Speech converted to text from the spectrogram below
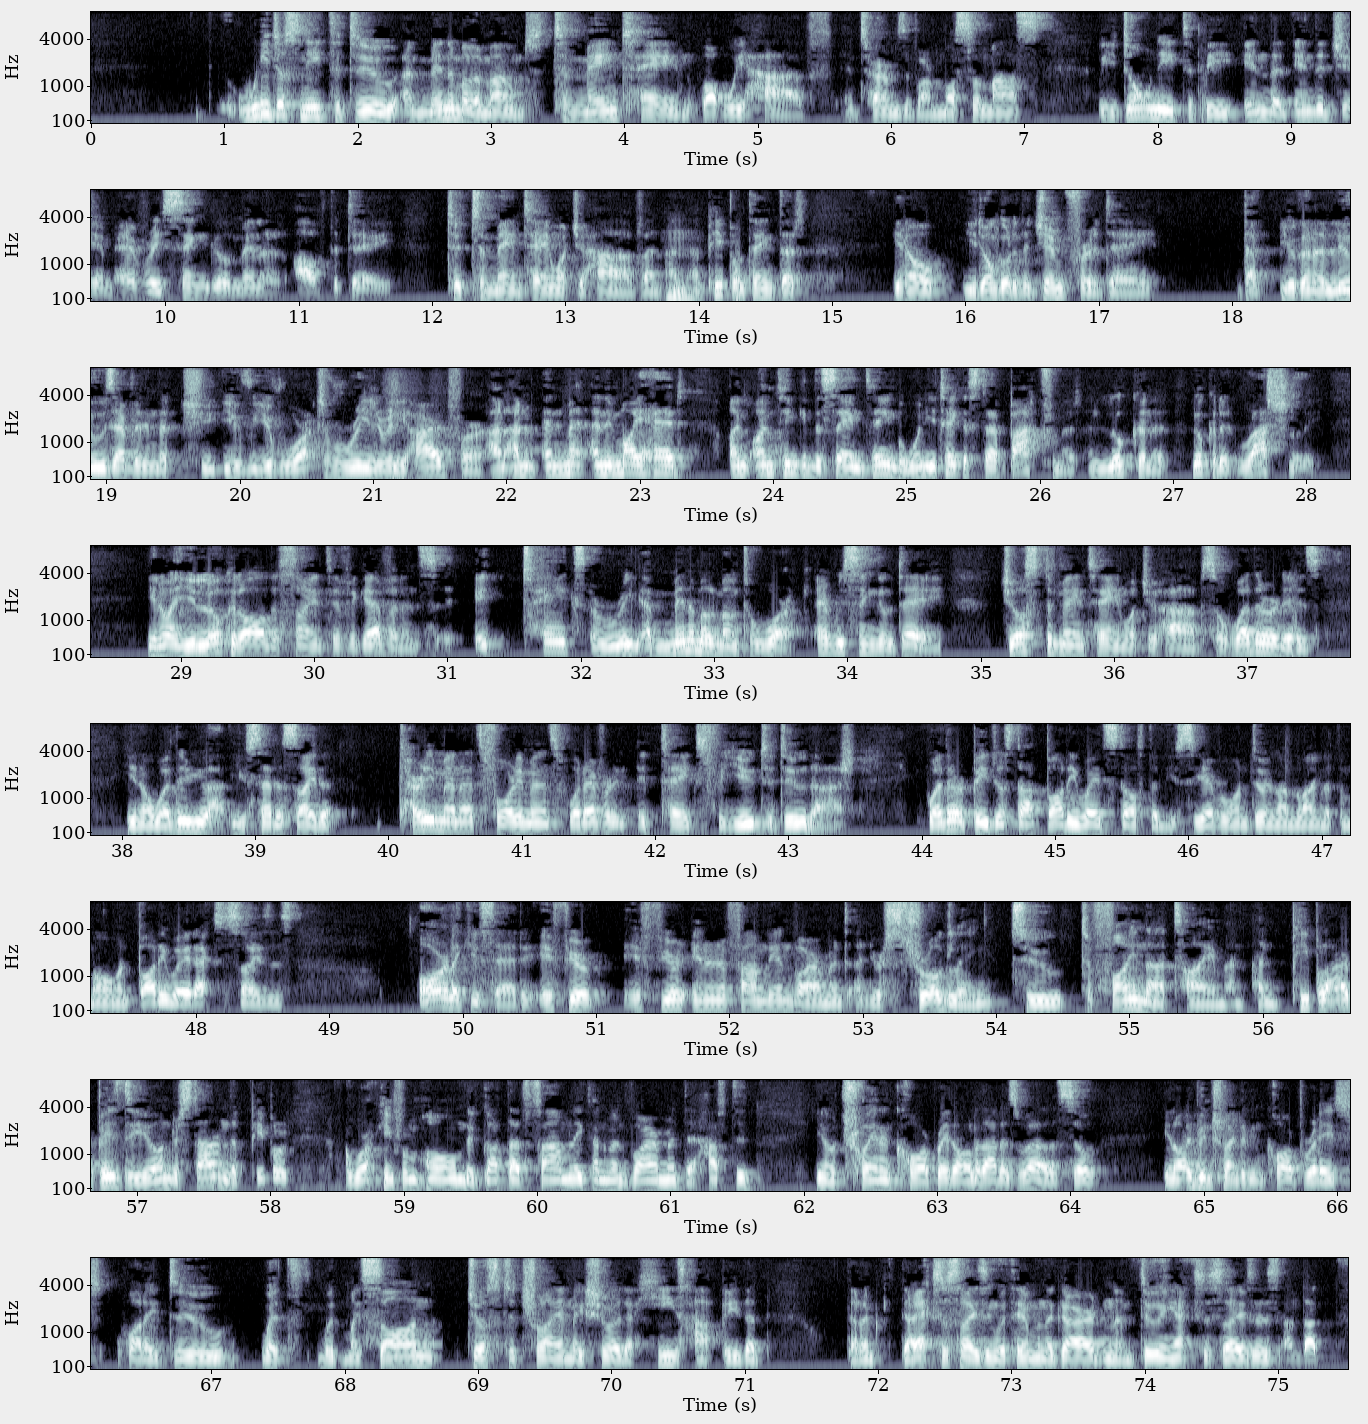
we just need to do a minimal amount to maintain what we have in terms of our muscle mass. We don't need to be in the in the gym every single minute of the day to, to maintain what you have. And, mm. and, and people think that, you know, you don't go to the gym for a day that you're going to lose everything that you, you've you've worked really really hard for. And and and, and in my head, I'm, I'm thinking the same thing, but when you take a step back from it and look at it, look at it rationally, you know, and you look at all the scientific evidence, it, it takes a really a minimal amount of work every single day just to maintain what you have. So whether it is, you know, whether you you set aside 30 minutes, 40 minutes, whatever it takes for you to do that, whether it be just that body weight stuff that you see everyone doing online at the moment, body weight exercises, or like you said, if you're if you're in a family environment and you're struggling to to find that time and, and people are busy, you understand that people are working from home, they've got that family kind of environment, they have to, you know, try and incorporate all of that as well. So, you know, I've been trying to incorporate what I do with with my son just to try and make sure that he's happy, that that I'm exercising with him in the garden, I'm doing exercises, and that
